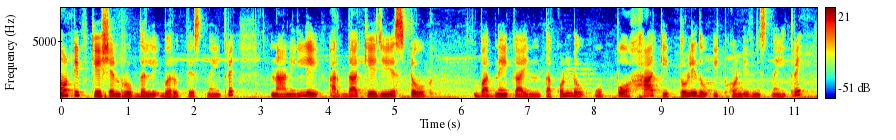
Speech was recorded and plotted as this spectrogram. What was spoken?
ನೋಟಿಫಿಕೇಷನ್ ರೂಪದಲ್ಲಿ ಬರುತ್ತೆ ಸ್ನೇಹಿತರೆ. ನಾನಿಲ್ಲಿ ಅರ್ಧ ಕೆ ಜಿಯಷ್ಟು ಬದನೆಕಾಯಿನ ತಗೊಂಡು ಉಪ್ಪು ಹಾಕಿ ತೊಳೆದು ಇಟ್ಕೊಂಡಿದ್ದೀನಿ ಸ್ನೇಹಿತರೆ.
